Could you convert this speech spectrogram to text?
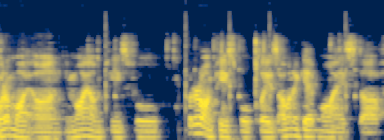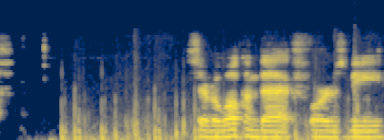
What am I on? Am I on peaceful? Put it on peaceful, please. I want to get my stuff. Server, welcome back. Forbesby.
